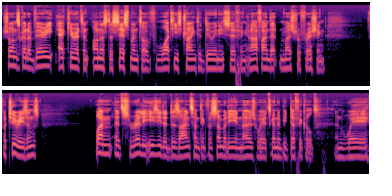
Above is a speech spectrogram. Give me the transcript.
Sean's got a very accurate and honest assessment of what he's trying to do in his surfing, and I find that most refreshing for two reasons. One, it's really easy to design something for somebody who knows where it's going to be difficult and where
